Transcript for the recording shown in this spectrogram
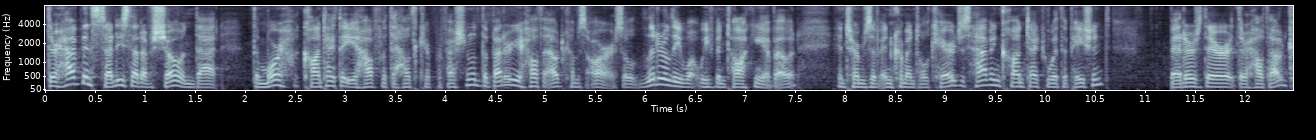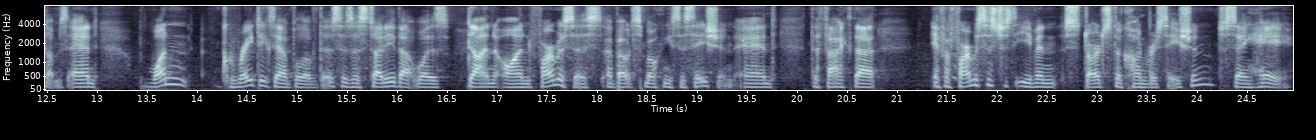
There have been studies that have shown that the more contact that you have with the healthcare professional, the better your health outcomes are. So, literally, what we've been talking about in terms of incremental care, just having contact with a patient betters their, their health outcomes. And one great example of this is a study that was done on pharmacists about smoking cessation and the fact that if a pharmacist just even starts the conversation, just saying, hey,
